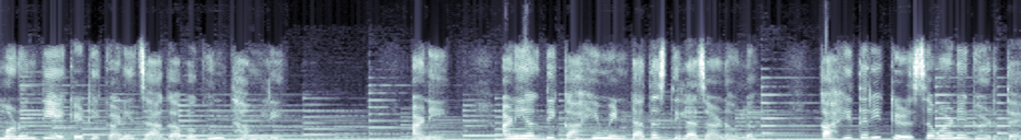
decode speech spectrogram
म्हणून ती एके ठिकाणी जागा बघून थांबली. आणि आणि अगदी काही मिनिटातच तिला जाणवलं काहीतरी किळसवाणे घडतंय.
